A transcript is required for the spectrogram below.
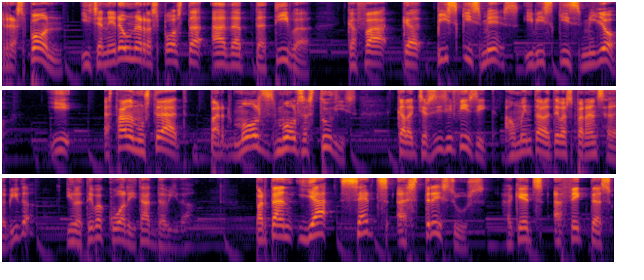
respon i genera una resposta adaptativa que fa que visquis més i visquis millor. I està demostrat per molts, molts estudis que l'exercici físic augmenta la teva esperança de vida i la teva qualitat de vida. Per tant, hi ha certs estressos, aquests efectes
